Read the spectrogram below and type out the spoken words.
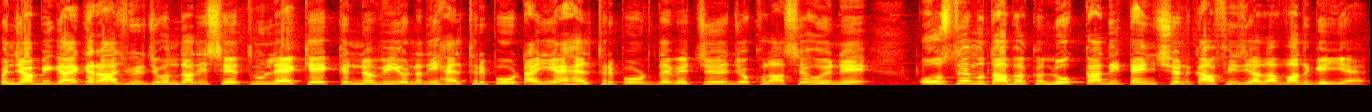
ਪੰਜਾਬੀ ਗਾਇਕ ਰਾਜਵੀਰ ਜਵੰਦਾ ਦੀ ਸਿਹਤ ਨੂੰ ਲੈ ਕੇ ਇੱਕ ਨਵੀਂ ਉਹਨਾਂ ਦੀ ਹੈਲਥ ਰਿਪੋਰਟ ਆਈ ਹੈ। ਹੈਲਥ ਰਿਪੋਰਟ ਦੇ ਵਿੱਚ ਜੋ ਖੁਲਾਸੇ ਹੋਏ ਨੇ, ਉਸ ਦੇ ਮੁਤਾਬਕ ਲੋਕਾਂ ਦੀ ਟੈਨਸ਼ਨ ਕਾਫੀ ਜ਼ਿਆਦਾ ਵੱਧ ਗਈ ਹੈ।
